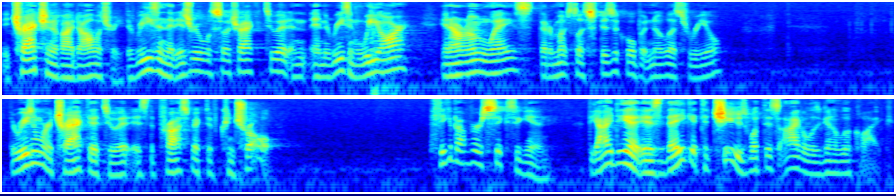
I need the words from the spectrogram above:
The attraction of idolatry. The reason that Israel was so attracted to it and, and the reason we are in our own ways that are much less physical but no less real. The reason we're attracted to it is the prospect of control. Think about verse 6 again. The idea is they get to choose what this idol is going to look like.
